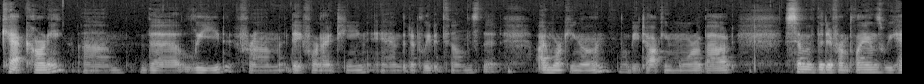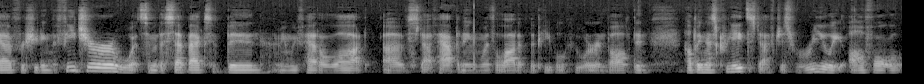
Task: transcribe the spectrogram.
Kat Carney, um, the lead from Day 419 and the depleted films that I'm working on. We'll be talking more about some of the different plans we have for shooting the feature, what some of the setbacks have been. I mean, we've had a lot of stuff happening with a lot of the people who were involved in helping us create stuff. Just really awful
